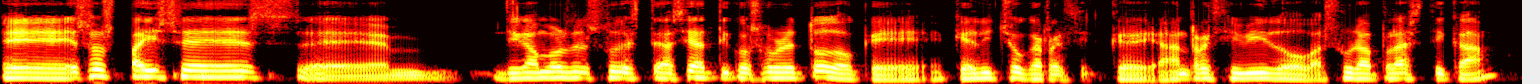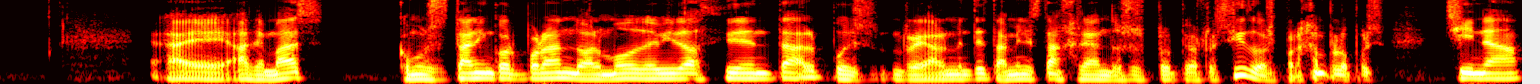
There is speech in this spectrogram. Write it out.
eh, esos países, eh, digamos, del sudeste asiático sobre todo, que, he dicho que, han recibido basura plástica, eh, además, como se están incorporando al modo de vida occidental, pues realmente también están generando sus propios residuos. Por ejemplo, pues China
